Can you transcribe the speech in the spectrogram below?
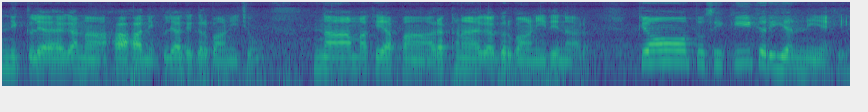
ਨਿਕਲਿਆ ਹੈਗਾ ਨਾ ਹਾਹਾ ਨਿਕਲਿਆ ਕਿ ਗੁਰਬਾਣੀ ਚੋਂ। ਨਾਮ ਆ ਕਿ ਆਪਾਂ ਰੱਖਣਾ ਹੈਗਾ ਗੁਰਬਾਣੀ ਦੇ ਨਾਲ। ਕਿਉਂ ਤੁਸੀਂ ਕੀ ਕਰੀ ਜਾਂਦੇ ਆ ਇਹ?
